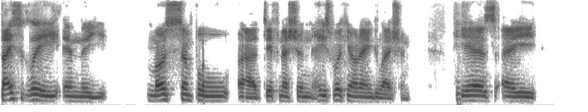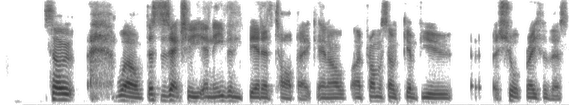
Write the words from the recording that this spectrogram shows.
basically in the most simple uh, definition. He's working on angulation. He has a so, well, this is actually an even better topic, and I'll, I promise I'll give you a short brief of this.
